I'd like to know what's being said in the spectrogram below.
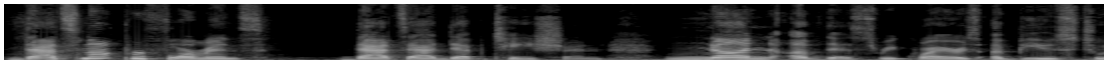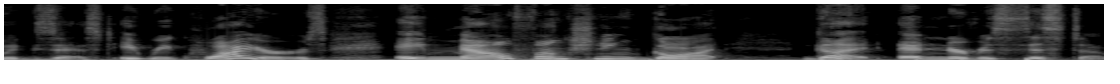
That's not performance, that's adaptation. None of this requires abuse to exist. It requires a malfunctioning gut gut, and nervous system.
